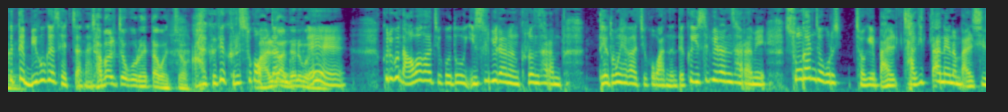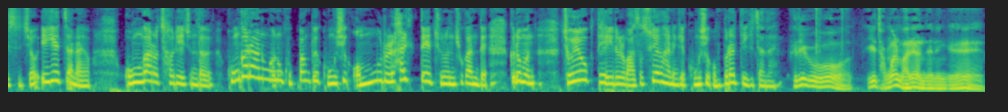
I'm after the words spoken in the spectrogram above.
그때 미국에서 했잖아요. 자발적으로 했다고 했죠. 아, 그게 그럴 수가 말도 없다는 안 되는 거- 거죠. 예. 그리고 나와가지고도 이슬비라는 그런 사람 대동해가지고 왔는데 그 이슬비라는 사람이 순간적으로 저기 말 자기 딴에는 말 실수죠. 얘기했잖아요. 공가로 처리해준다. 공가라는 거는 국방부의 공식 업무를 할 때 주는 휴가인데 그러면 조योग 대의를 와서 수행하는 게 공식 업무란 얘기잖아요. 그리고 이게 정말 말이 안 되는 게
